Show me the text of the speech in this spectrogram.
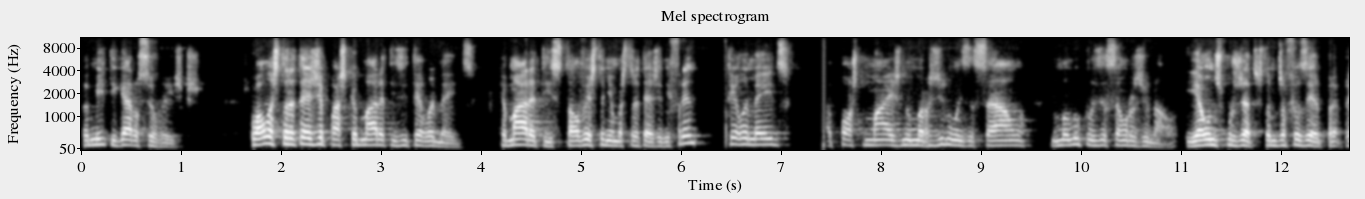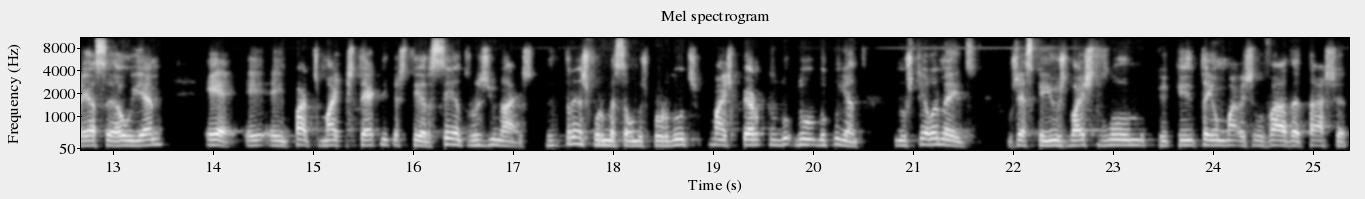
para mitigar os seus riscos. Qual a estratégia para as commodities e tailor-mades? Commodities talvez tenha uma estratégia diferente, tailor-mades aposto mais numa regionalização, numa localização regional. E é um dos projetos que estamos a fazer para, para essa OEM, é, é, em partes mais técnicas, ter centros regionais de transformação dos produtos mais perto do, do, do cliente, nos tailor-mades, os SKUs de baixo volume, que, que têm uma mais elevada taxa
